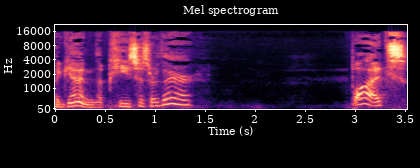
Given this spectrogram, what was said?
again, the pieces are there. But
